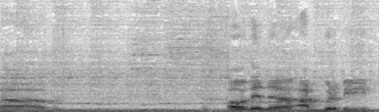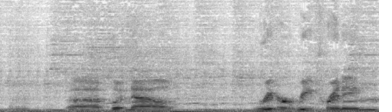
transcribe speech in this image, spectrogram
Um, oh, and then uh, I'm going to be uh, putting out re- or reprinting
